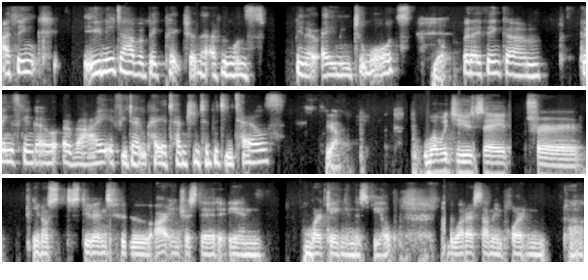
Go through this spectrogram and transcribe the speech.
I think you need to have a big picture that everyone's you know aiming towards. Yeah. But I think um, things can go awry if you don't pay attention to the details. Yeah. What would you say for you know students who are interested in working in this field what are some important uh,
